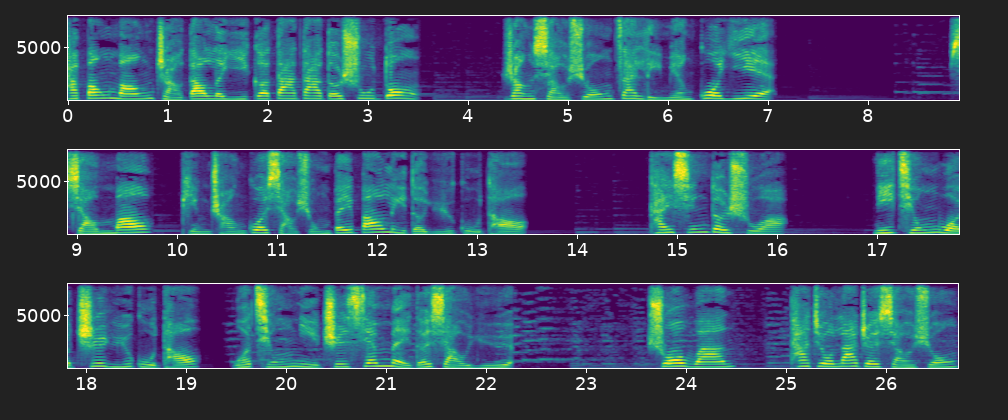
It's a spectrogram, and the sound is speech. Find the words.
他帮忙找到了一个大大的树洞，让小熊在里面过夜。小猫品尝过小熊背包里的鱼骨头，开心地说：“你请我吃鱼骨头，我请你吃鲜美的小鱼。”说完，他就拉着小熊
